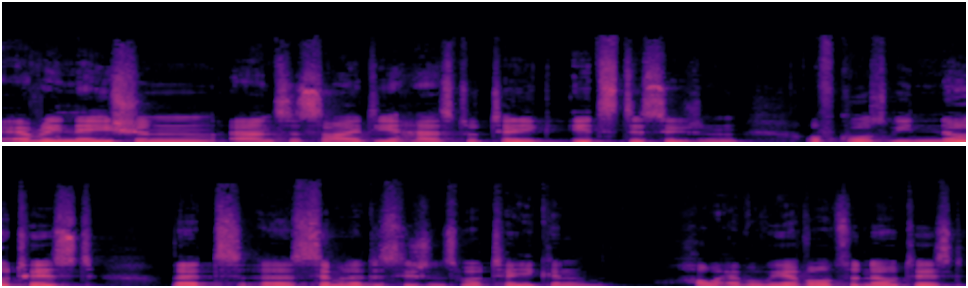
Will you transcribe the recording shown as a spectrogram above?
every nation and society has to take its decision. Of course, we noticed that uh, similar decisions were taken. However, we have also noticed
